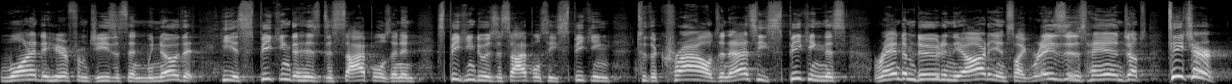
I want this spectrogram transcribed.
wanted to hear from Jesus. And we know that he is speaking to his disciples. And in speaking to his disciples, he's speaking to the crowds. And as he's speaking, this random dude in the audience like raises his hand, jumps, Teacher,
